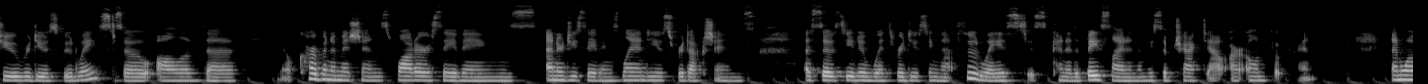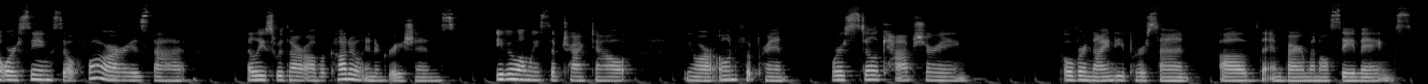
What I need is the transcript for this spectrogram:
to reduce food waste. So all of the you know, carbon emissions, water savings, energy savings, land use reductions associated with reducing that food waste is kind of the baseline, and then we subtract out our own footprint. And what we're seeing so far is that, at least with our avocado integrations, even when we subtract out you know our own footprint we're still capturing over 90% of the environmental savings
